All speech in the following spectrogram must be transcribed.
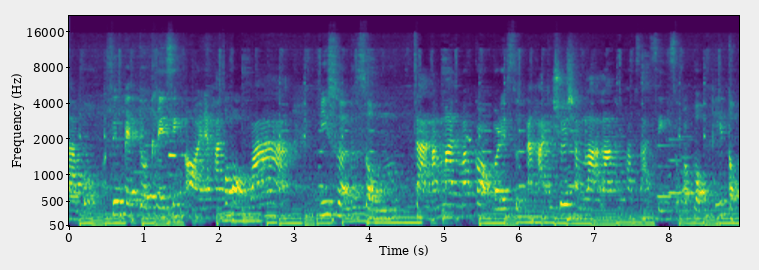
ลาโบซึ่งเป็นตัว cleansing oil นะคะก็บอกว่ามีส่วนผสมจากน้ำมันมะกอกบริสุทธิ์นะคะที่ช่วยชำระล้างทำความสะอาดสิ่งสกปรกที่ตก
